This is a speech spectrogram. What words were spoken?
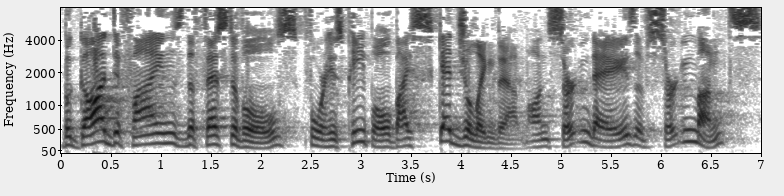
But God defines the festivals for His people by scheduling them on certain days of certain months,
